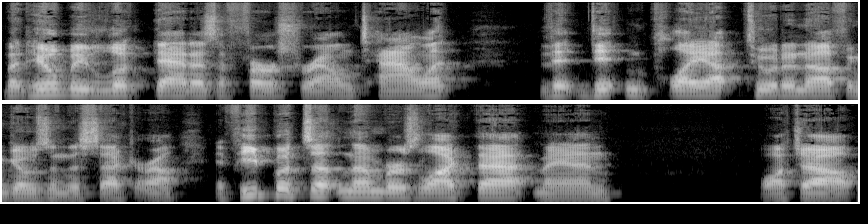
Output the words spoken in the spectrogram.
but he'll be looked at as a first round talent that didn't play up to it enough and goes in the second round. If he puts up numbers like that, man, watch out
